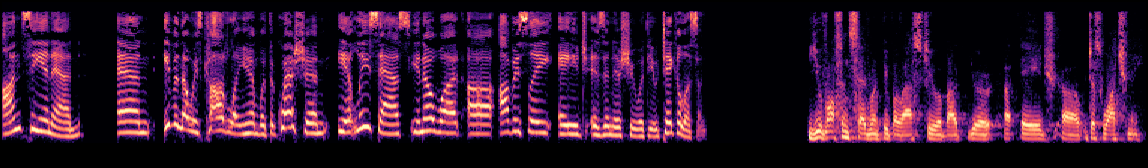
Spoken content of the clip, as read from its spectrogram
on CNN. And even though he's coddling him with the question, he at least asks, you know what? Uh, obviously age is an issue with you. Take a listen. You've often said when people ask you about your uh, age, uh, just watch me.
